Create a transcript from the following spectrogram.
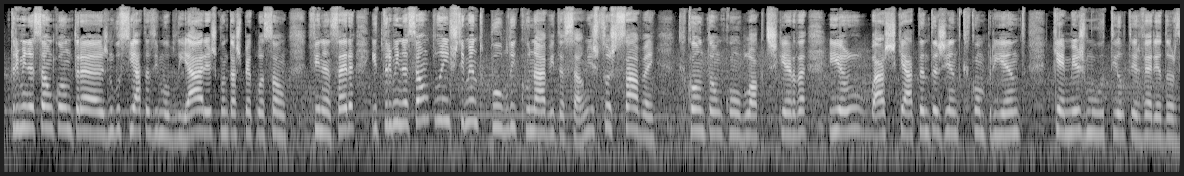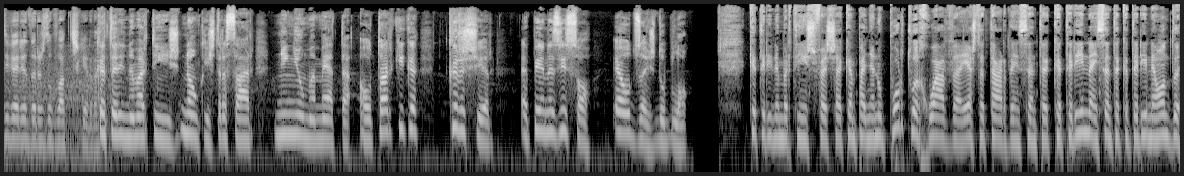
Determinação contra as negociatas imobiliárias, contra a especulação financeira e determinação pelo investimento público na habitação. E as pessoas sabem que contam com o Bloco de Esquerda e eu acho que há tanta gente que compreende que é mesmo útil ter vereadores e vereadoras do Bloco de Esquerda. Catarina Martins não quis traçar nenhuma meta autárquica, crescer apenas e só é o desejo do Bloco. Catarina Martins fecha a campanha no Porto, arruada esta tarde em Santa Catarina, em Santa Catarina, onde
